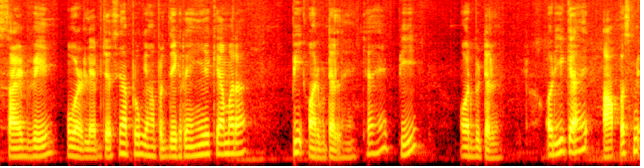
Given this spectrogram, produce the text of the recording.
side way overlap जैसे आप लोग यहाँ पर देख रहे हैं, ये क्या हमारा पी ऑर्बिटल है। क्या है? पी ऑर्बिटल और ये क्या है? आपस में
